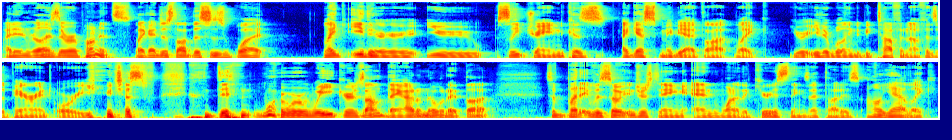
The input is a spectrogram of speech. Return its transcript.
I didn't realize there were opponents. Like I just thought this is what like either you sleep trained because I guess maybe I thought like you're either willing to be tough enough as a parent or you just didn't were, were weak or something. I don't know what I thought. So, but it was so interesting. And one of the curious things I thought is, oh yeah, like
